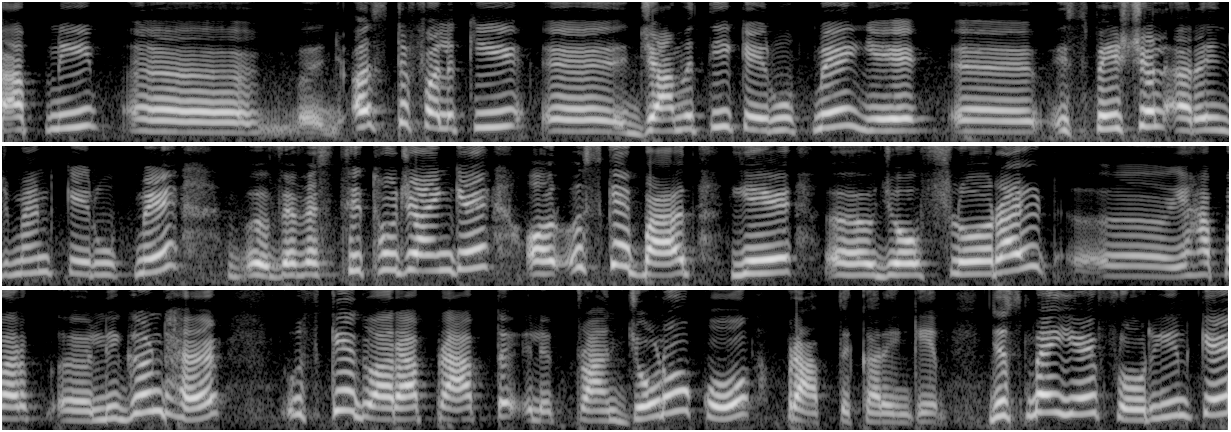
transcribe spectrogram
अपनी अष्टफल की जामती के रूप में ये स्पेशल अरेंजमेंट के रूप में व्यवस्थित हो जाएँगे। और उसके बाद ये जो फ्लोराइड यहाँ पर लिगंड है, उसके द्वारा प्राप्त इलेक्ट्रॉन जोड़ों को प्राप्त करेंगे, जिसमें ये फ्लोरीन के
